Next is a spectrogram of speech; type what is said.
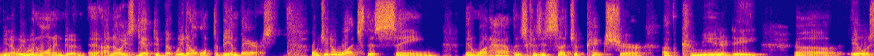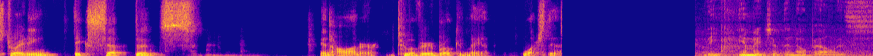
You know, we wouldn't want him to. I know he's gifted, but we don't want to be embarrassed. I want you to watch this scene and what happens because it's such a picture of community uh, illustrating acceptance and honor to a very broken man. Watch this. The image of the Nobel is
